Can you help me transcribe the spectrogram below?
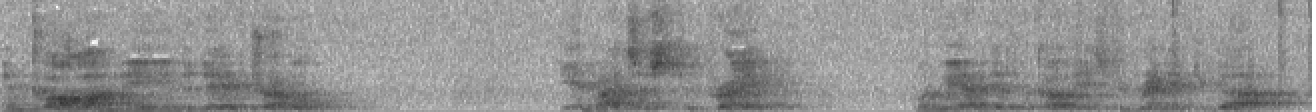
And call on me in the day of trouble. He invites us to pray when we have difficulties to bring it to God.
